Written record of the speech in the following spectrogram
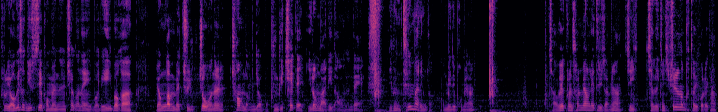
그리고 여기서 뉴스에 보면은 최근에 뭐 네이버가 연간 매출 6조 원을 처음 넘겨 뭐 분기 최대 이런 말이 나오는데 이건 틀린 말입니다. 엄밀히 보면. 자, 왜 그런 설명을 해드리자면 제가 2017년부터 이거를 그냥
